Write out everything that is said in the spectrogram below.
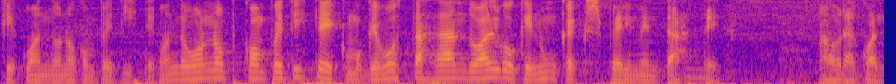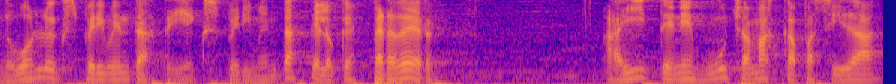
que cuando no competiste. Cuando vos no competiste es como que vos estás dando algo que nunca experimentaste. Ahora, cuando vos lo experimentaste y experimentaste lo que es perder, ahí tenés mucha más capacidad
